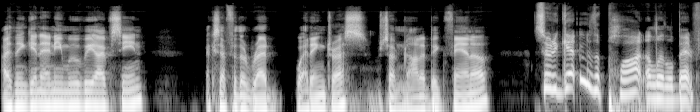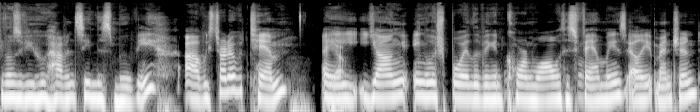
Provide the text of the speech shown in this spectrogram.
I think, in any movie I've seen, except for the red wedding dress, which I'm not a big fan of. So to get into the plot a little bit, for those of you who haven't seen this movie, uh, we start out with Tim, a Yeah. young English boy living in Cornwall with his family, as Elliot mentioned.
